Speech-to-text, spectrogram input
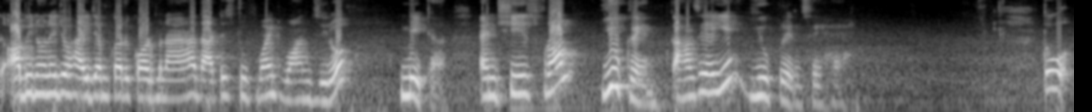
तो अब इन्होंने जो हाई जंप का रिकॉर्ड बनाया है that is 2.10 metre. And she is from Ukraine कहाँ से है ये? यूक्रेन से है। तो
